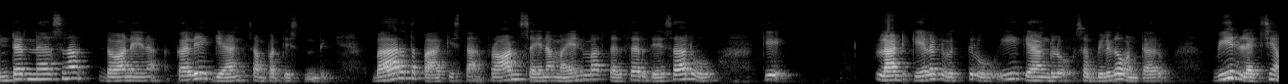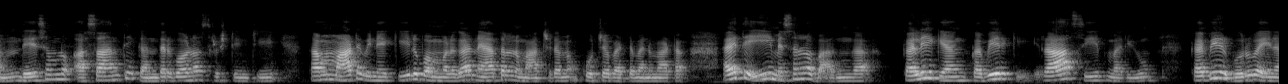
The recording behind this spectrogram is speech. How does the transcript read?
ఇంటర్నేషనల్ డాన్ అయిన కలీ గ్యాంగ్ సంప్రదిస్తుంది. భారత పాకిస్తాన్ ఫ్రాన్స్ అయినా మయన్మార్ తదితర దేశాలుకి లాంటి కీలక వ్యక్తులు ఈ గ్యాంగ్లో సభ్యులుగా ఉంటారు. వీరి లక్ష్యం దేశంలో అశాంతి గందరగోళం సృష్టించి తమ మాట వినే కీలు బొమ్మలుగా నేతలను మార్చడం కూర్చోబెట్టమన్నమాట అయితే ఈ మిషన్లో భాగంగా కలీ గ్యాంగ్ కబీర్కి రా సీఫ్ మరియు కబీర్ గురువైన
